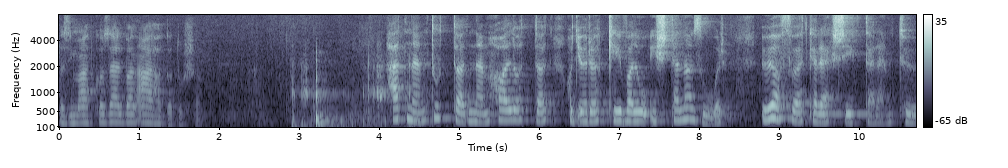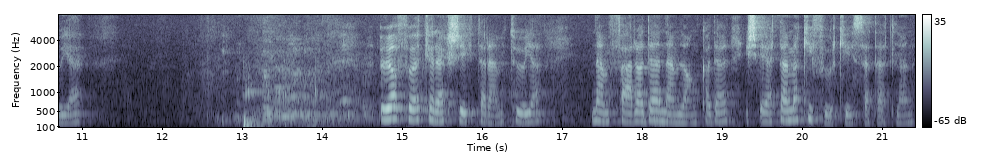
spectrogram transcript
az imádkozásban állhatatosak. Hát nem tudtad, nem hallottad, hogy örökkévaló Isten az Úr? Ő a földkerekség teremtője. Ő a földkerekség teremtője. Nem fárad el, nem lankad el, és értelme kifürkészhetetlen.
